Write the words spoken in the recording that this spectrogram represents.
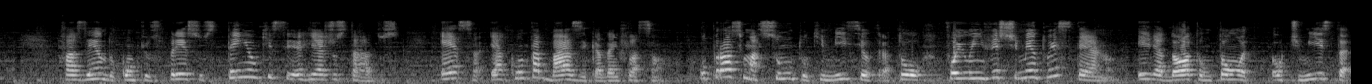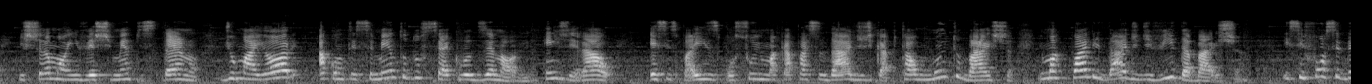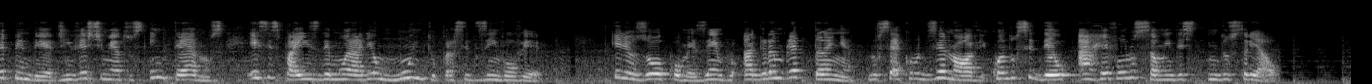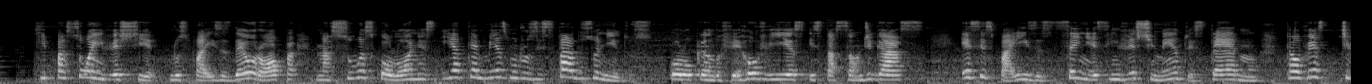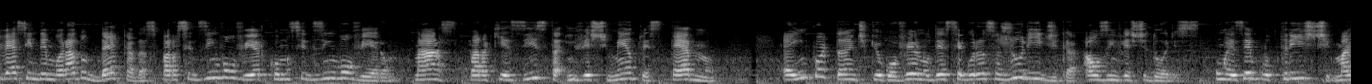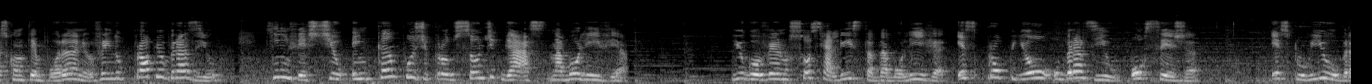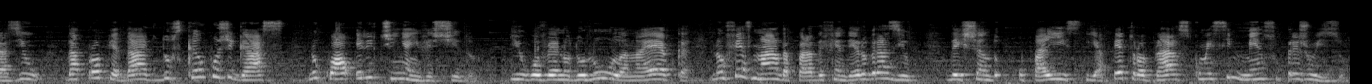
fazendo com que os preços tenham que ser reajustados. Essa é a conta básica da inflação. O próximo assunto que Michel tratou foi o investimento externo. Ele adota um tom otimista e chama o investimento externo de o maior acontecimento do século XIX. Em geral, esses países possuem uma capacidade de capital muito baixa e uma qualidade de vida baixa. E se fosse depender de investimentos internos, esses países demorariam muito para se desenvolver. Ele usou como exemplo a Grã-Bretanha no século XIX, quando se deu a Revolução Industrial, que passou a investir nos países da Europa, nas suas colônias e até mesmo nos Estados Unidos, colocando ferrovias, estação de gás. Esses países, sem esse investimento externo, talvez tivessem demorado décadas para se desenvolver como se desenvolveram. Mas, para que exista investimento externo, é importante que o governo dê segurança jurídica aos investidores. Um exemplo triste, mas contemporâneo, vem do próprio Brasil, que investiu em campos de produção de gás na Bolívia. E o governo socialista da Bolívia expropriou o Brasil, ou seja, excluiu o Brasil da propriedade dos campos de gás no qual ele tinha investido e o governo do Lula, na época, não fez nada para defender o Brasil, deixando o país e a Petrobras com esse imenso prejuízo.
